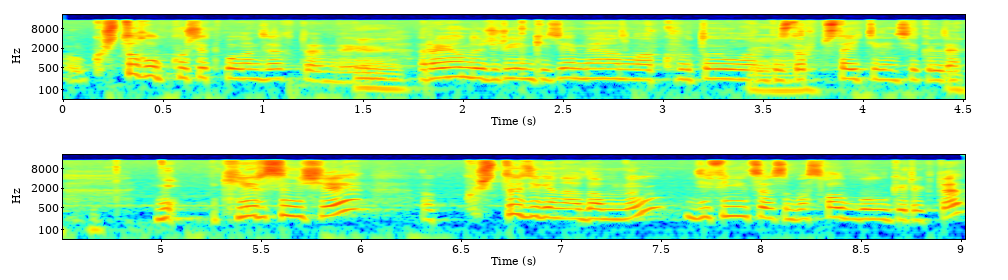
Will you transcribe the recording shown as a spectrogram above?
күшті қылып көрсетіп қойған сияқты. Андай районда жүрген кезде мә аналар крутой олар бізді ұрып тастайды деген секілді. Керісінше күшті деген адамның дефинициясы басқа болу керек та.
